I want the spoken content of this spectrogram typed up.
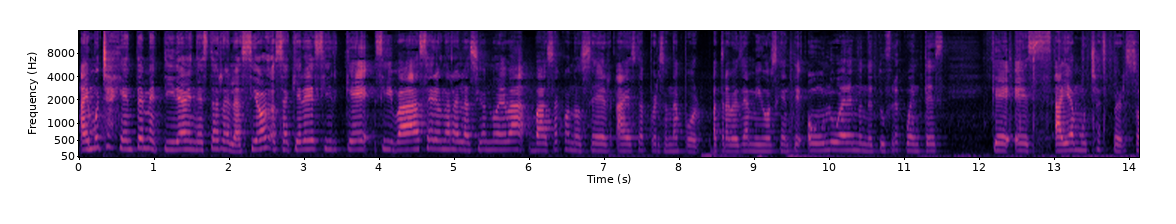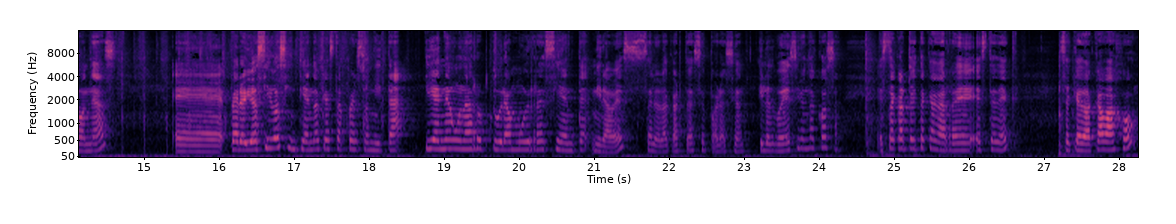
hay mucha gente metida en esta relación, o sea, quiere decir que si va a ser una relación nueva, vas a conocer a esta persona por a través de amigos, gente o un lugar en donde tú frecuentes que es haya muchas personas eh, pero yo sigo sintiendo que esta personita tiene una ruptura muy reciente. Mira, ¿ves? Salió la carta de separación. Y les voy a decir una cosa. Esta carta ahorita que agarré este deck, se quedó acá abajo,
